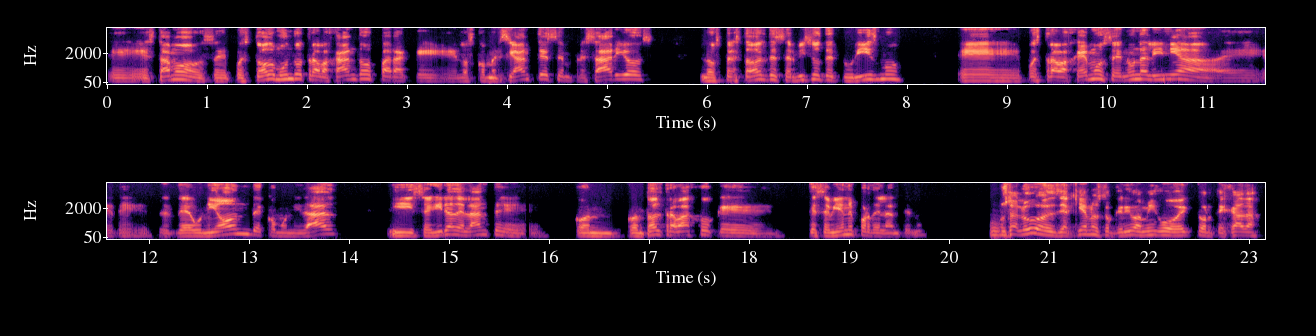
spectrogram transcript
Eh, estamos, eh, pues, todo mundo trabajando para que los comerciantes, empresarios, los prestadores de servicios de turismo, eh, pues trabajemos en una línea de, de, unión, de comunidad y seguir adelante con, con todo el trabajo que, que se viene por delante, ¿no? Un saludo desde aquí a nuestro querido amigo Héctor Tejada,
